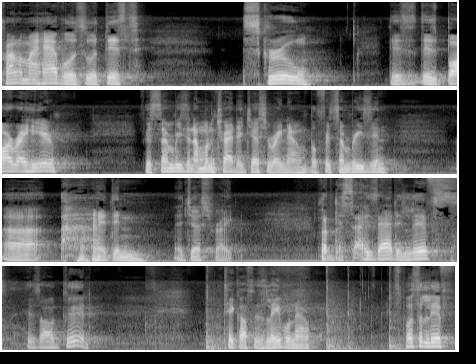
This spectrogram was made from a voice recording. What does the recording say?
problem I have was with this screw, this this bar right here. For some reason, I'm gonna try to adjust it right now, but for some reason, uh, it didn't adjust right. But besides that, it lifts. It's all good. Take off this label now. It's supposed to lift,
